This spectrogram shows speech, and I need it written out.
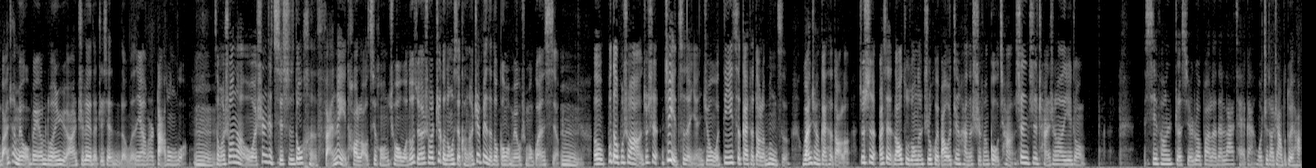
完全没有被《论语》啊之类的这些的文言文打动过。嗯，怎么说呢？我甚至其实都很烦那一套老气横秋，我都觉得说这个东西可能这辈子都跟我没有什么关系。嗯，呃，不得不说啊，就是这一次的研究，我第一次 get 到了孟子，完全 get 到了，就是而且老祖宗的智慧把我震撼的十分够呛，甚至产生了一种。西方哲学弱爆了的拉踩感，我知道这样不对哈，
